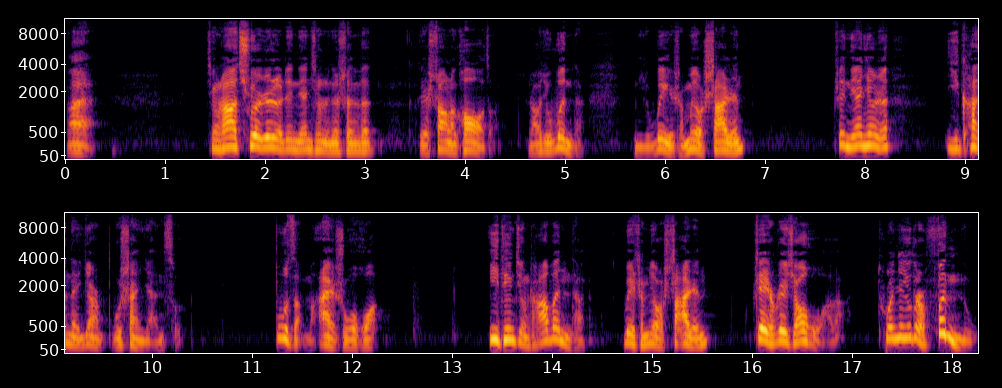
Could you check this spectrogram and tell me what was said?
哎。警察确认了这年轻人的身份，给上了铐子，然后就问他：“你为什么要杀人？”这年轻人一看那样不善言辞，不怎么爱说话。一听警察问他为什么要杀人，这时候这小伙子突然间有点愤怒，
